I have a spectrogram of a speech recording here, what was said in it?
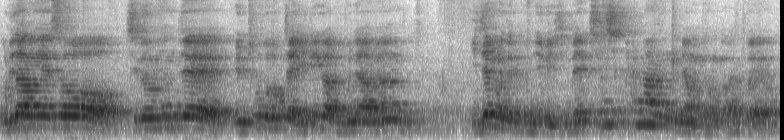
우리 당에서 지금 현재 유튜브 구독자 1위가 누구냐면 이재명 대표님이신데 78만 명 정도 할 거예요.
